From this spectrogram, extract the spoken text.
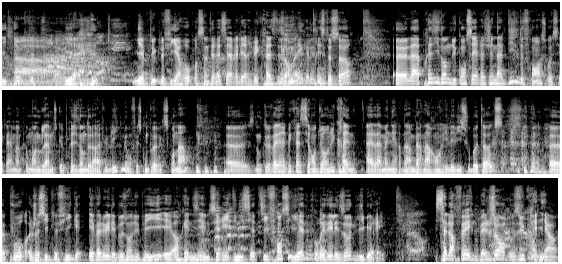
il y a plus- Ah. il y a- il n'y a plus que Le Figaro pour s'intéresser à Valérie Pécresse désormais. Quel triste sort. Euh, la présidente du conseil régional d'Île-de-France, ouais, c'est quand même un peu moins glams que présidente de la République, mais on fait ce qu'on peut avec ce qu'on a. Euh, donc euh, Valérie Pécresse s'est rendue en Ukraine à la manière d'un Bernard-Henri Lévy sous Botox euh, pour, je cite le FIG, évaluer les besoins du pays et organiser une série d'initiatives franciliennes pour aider les zones libérées. Ça leur fait une belle jambe aux Ukrainiens.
